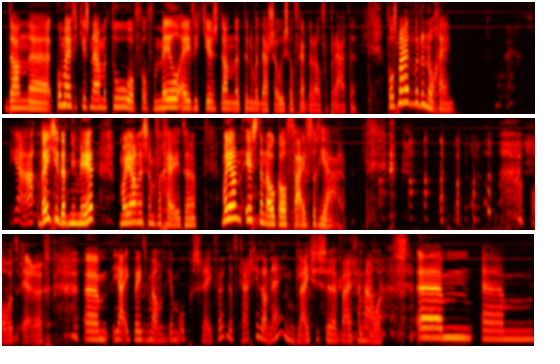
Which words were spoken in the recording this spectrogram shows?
dan eh, kom eventjes naar me toe of, of mail eventjes. Dan kunnen we daar sowieso verder over praten. Volgens mij hadden we er nog één. Ja, weet je dat niet meer? Marjan is hem vergeten. Marjan is dan ook al 50 jaar. Oh, wat erg. Ehm, ja, ik weet hem wel, want ik heb hem opgeschreven. Dat krijg je dan, hè? Je moet lijstjes eh, bij gaan houden. Ehm, ehm,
